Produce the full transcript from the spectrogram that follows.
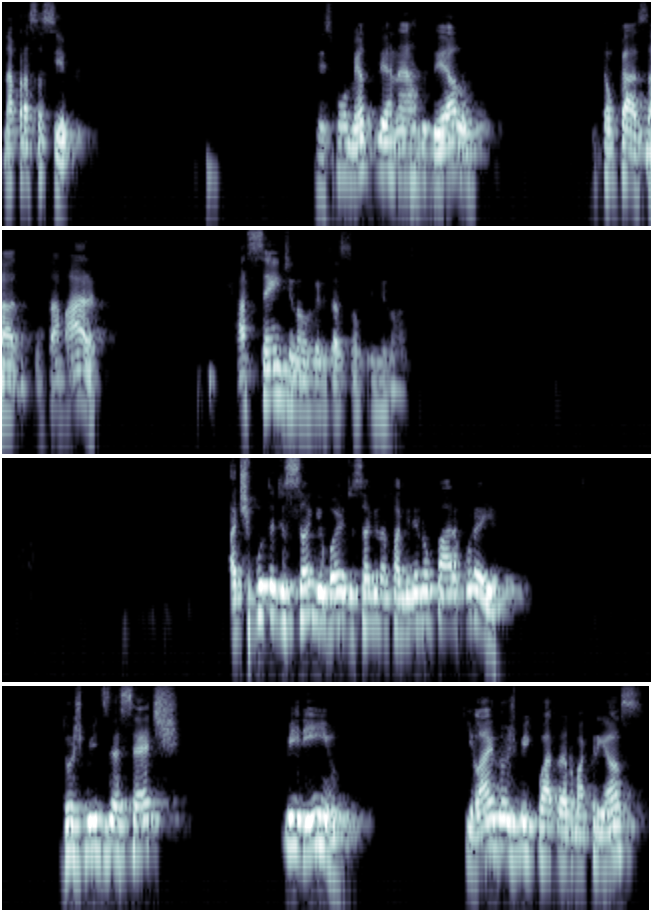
na Praça Seca. Nesse momento, Bernardo Belo, então casado com Tamara, ascende na organização criminosa. A disputa de sangue e o banho de sangue na família não para por aí. 2017, Mirinho, que lá em 2004 era uma criança,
